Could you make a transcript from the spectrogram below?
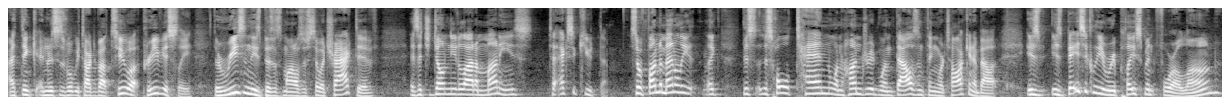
I think, and this is what we talked about too uh, previously, the reason these business models are so attractive is that you don't need a lot of monies to execute them. So fundamentally, like this, this whole 10, 100, 1000 thing we're talking about is, is basically a replacement for a loan.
